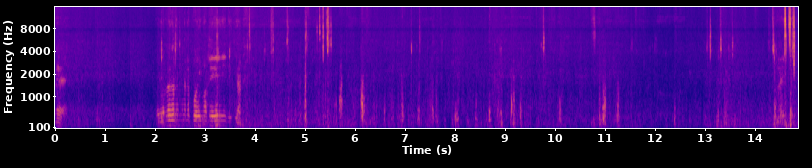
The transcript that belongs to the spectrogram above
হ্যাঁ মানে পরিমাণেই দেখলাম Thank you.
